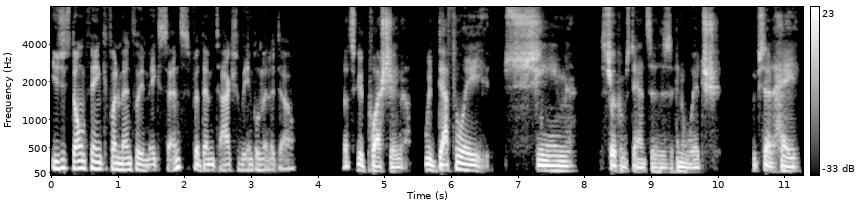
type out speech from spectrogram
you just don't think fundamentally it makes sense for them to actually implement a DAO? That's a good question. We've definitely seen circumstances in which we've said, hey,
